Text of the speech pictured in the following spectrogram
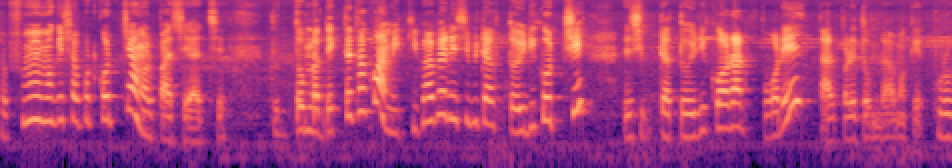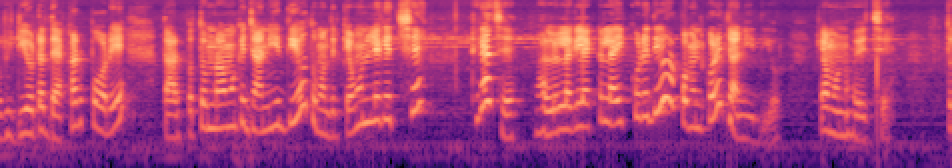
সবসময় আমাকে সাপোর্ট করছে, আমার পাশে আছে। তো তোমরা দেখতে থাকো, আমি কীভাবে রেসিপিটা তৈরি করছি। রেসিপিটা তৈরি করার পরে, তারপরে তোমরা আমাকে পুরো ভিডিওটা দেখার পরে, তারপর তোমরা আমাকে জানিয়ে দিও তোমাদের কেমন লেগেছে, ঠিক আছে? ভালো লাগলে একটা লাইক করে দিও আর কমেন্ট করে জানিয়ে দিও কেমন হয়েছে। তো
